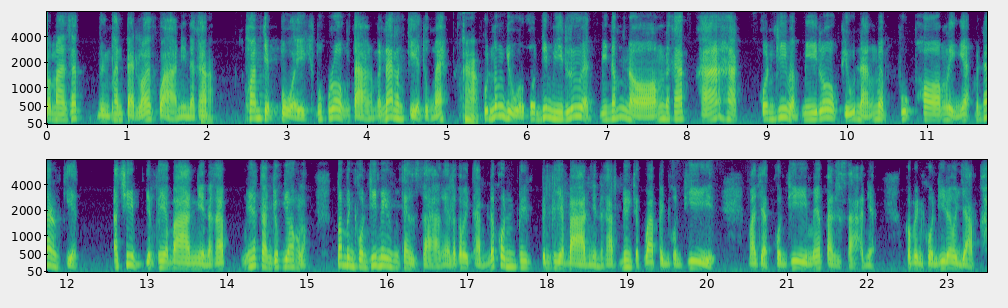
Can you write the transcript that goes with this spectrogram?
ประมาณสักหนึ่งพันแปดร้อยกว่านี่นะครับความเจ็บป่วยทุกโรคต่างมันน่ารังเกียจถูกไหมครับคุณต้องอยู่กับคนที่มีเลือดมีน้ำหนองนะครับขาหักคนที่แบบมีโรคผิวหนังแบบผุพองอะไรเงี้ยมันน่ารังเกียจ อาชีพอย่างพยาบาลเนี่ยนะครับไม่ใช่การยกย่องหรอก ต้องเป็นคนที่ไม่มีการศึกษาไงแล้วก็ไปทำแล้วคนเป็นพยาบาลเนี่ยนะครับ เนื่องจากว่าเป็นคนที่มาจากคนที่ไม่ได้การศึกษาเนี่ย ก็เป็นคนที่เราหยาบค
